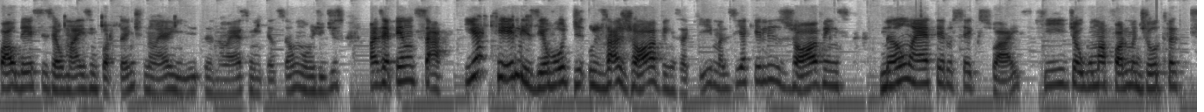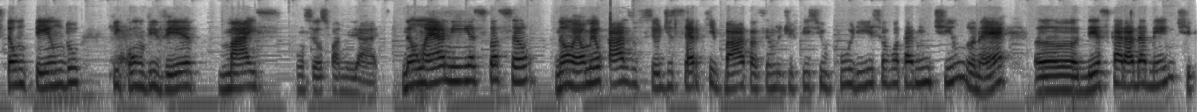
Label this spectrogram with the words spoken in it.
qual desses é o mais importante, não é, não é essa a minha intenção, longe disso, mas é pensar, e aqueles, eu vou usar jovens aqui, mas e aqueles jovens não heterossexuais que, de alguma forma ou de outra, estão tendo que conviver mais com seus familiares. Não é a minha situação, não é o meu caso. Se eu disser que bah, tá sendo difícil por isso, eu vou estar tá mentindo, né? Uh, descaradamente.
